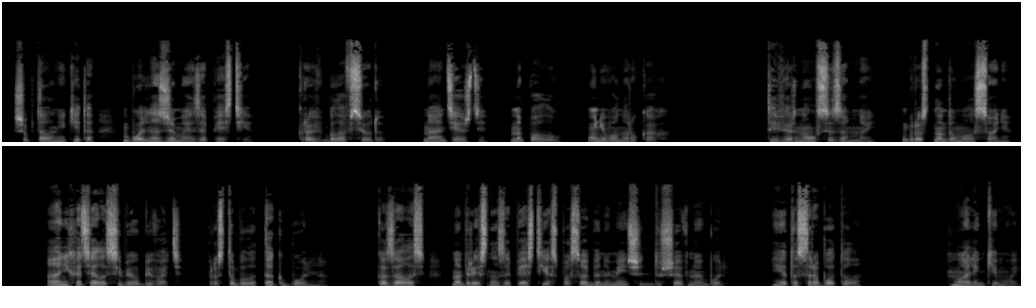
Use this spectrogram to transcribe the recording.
— шептал Никита, больно сжимая запястье. Кровь была всюду. На одежде, на полу, у него на руках. «Ты вернулся за мной», — грустно думала Соня. Она не хотела себя убивать. Просто было так больно. Казалось, надрез на запястье способен уменьшить душевную боль. И это сработало. «Маленький мой,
